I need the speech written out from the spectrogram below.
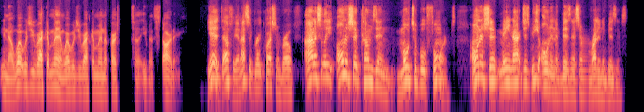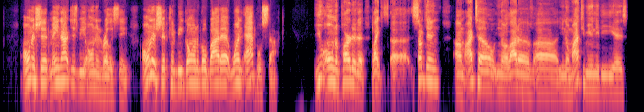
you know, what would you recommend? Where would you recommend a person even starting? Yeah, definitely. And that's a great question, bro. Honestly, ownership comes in multiple forms. Ownership may not just be owning a business and running a business. Ownership may not just be owning real estate. Ownership can be going to go buy that one Apple stock. You own a part of the like uh, something. Um, I tell you know a lot of uh, you know my community is,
